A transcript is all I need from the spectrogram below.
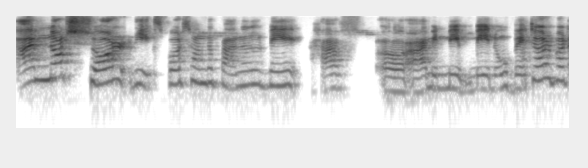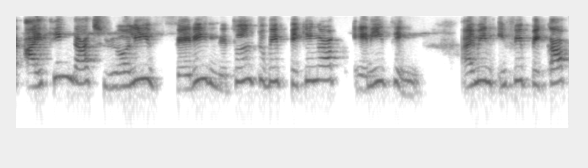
I'm not sure the experts on the panel may have, uh, I mean, may, may know better, but I think that's really very little to be picking up anything. I mean, if we pick up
